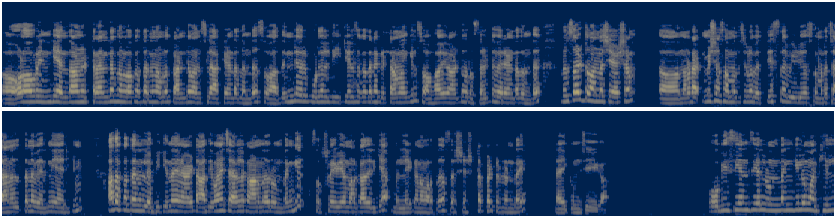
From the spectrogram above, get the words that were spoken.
ഓൾ ഓവർ ഇന്ത്യ എന്താണ് ട്രെൻഡ് എന്നുള്ളതൊക്കെ തന്നെ നമ്മൾ കണ്ട് മനസ്സിലാക്കേണ്ടതുണ്ട്. സോ അതിന്റെ ഒരു കൂടുതൽ ഡീറ്റെയിൽസ് ഒക്കെ തന്നെ കിട്ടണമെങ്കിൽ സ്വാഭാവികമായിട്ട് റിസൾട്ട് വരേണ്ടതുണ്ട്. റിസൾട്ട് വന്ന ശേഷം നമ്മുടെ അഡ്മിഷൻ സംബന്ധിച്ചുള്ള വ്യത്യസ്ത വീഡിയോസ് നമ്മുടെ ചാനലിൽ തന്നെ വരുന്നതായിരിക്കും. അതൊക്കെ തന്നെ ലഭിക്കുന്നതിനായിട്ട് ആദ്യമായി ചാനൽ കാണുന്നവരുണ്ടെങ്കിൽ സബ്സ്ക്രൈബ് ചെയ്യാൻ മറക്കാതിരിക്കുക. ബെല്ലൈക്കൺ അമർത്തുക. സെഷൻ ഇഷ്ടപ്പെട്ടിട്ടുണ്ടെങ്കിൽ ലൈക്കും ചെയ്യുക. O B C N C L ഉണ്ടെങ്കിലും അഖിൽ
